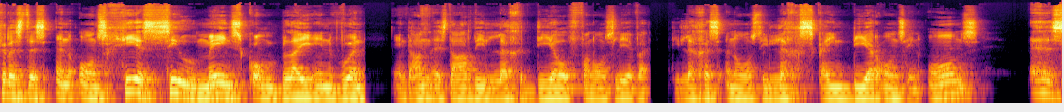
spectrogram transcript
Christus in ons gees, siel, mens kom bly en woon en dan is daardie lig deel van ons lewe. Die lig is in ons, die lig skyn deur ons en ons is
